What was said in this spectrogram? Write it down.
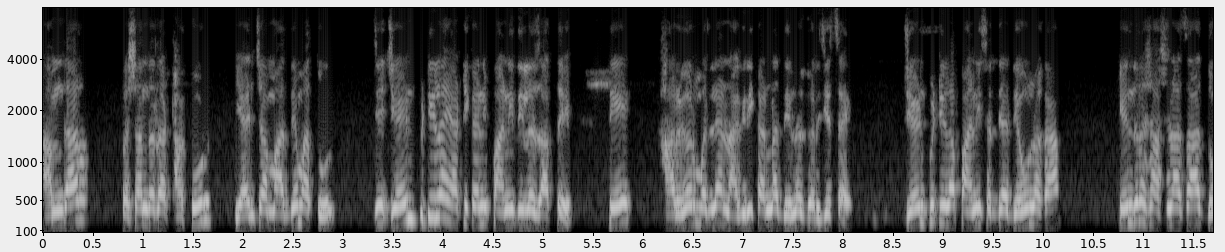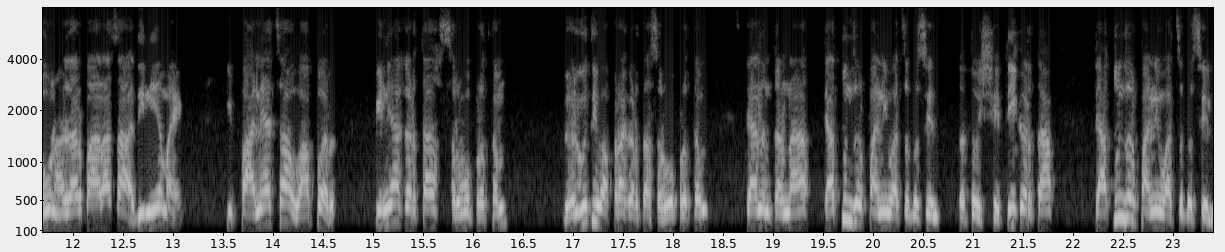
आमदार प्रशांतदादा ठाकूर यांच्या माध्यमातून जे जेएनपीटीला या ठिकाणी पाणी दिलं जातंय ते खारघर मधल्या नागरिकांना देणं गरजेचं आहे. जेएनपीटीला पाणी सध्या देऊ नका. केंद्र शासनाचा दोन हजार बाराचा अधिनियम आहे की पाण्याचा वापर पिण्याकरता सर्वप्रथम घरगुती वापराकरता सर्वप्रथम त्यानंतर ना त्यातून जर पाणी वाचत असेल तर तो शेती करता त्यातून जर पाणी वाचत असेल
